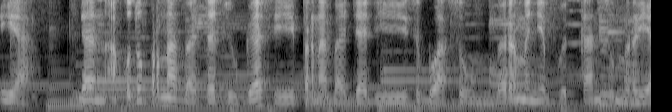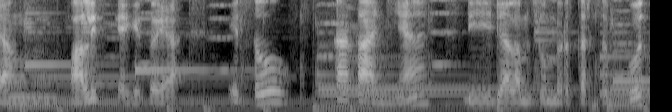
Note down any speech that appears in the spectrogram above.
Iya, dan aku tuh pernah baca juga sih, pernah baca di sebuah sumber menyebutkan sumber yang valid kayak gitu ya. Itu katanya di dalam sumber tersebut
